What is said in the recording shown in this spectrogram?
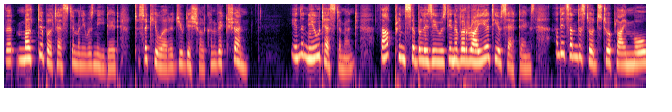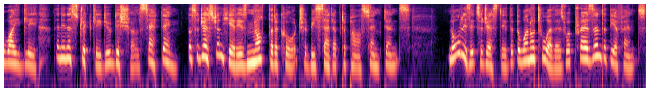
that multiple testimony was needed to secure a judicial conviction. In the New Testament, that principle is used in a variety of settings, and it's understood to apply more widely than in a strictly judicial setting. The suggestion here is not that a court should be set up to pass sentence, nor is it suggested that the one or two others were present at the offence,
